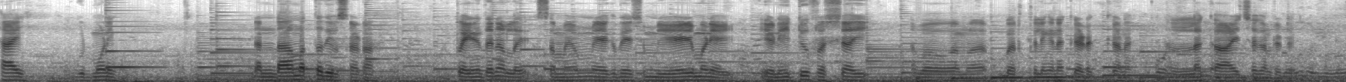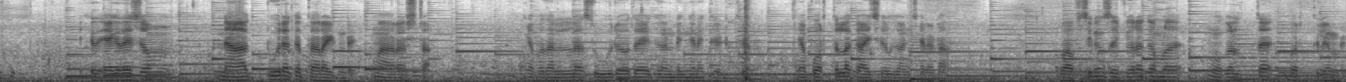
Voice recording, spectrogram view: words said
hi good morning രണ്ടാമത്തെ ദിവസമാട്ടാ ട്രെയിനിൽ തന്നെ ഉള്ളത് സമയം ഏകദേശം ഏഴ് മണിയായി. എണീറ്റു ഫ്രഷായി അപ്പോൾ നമ്മൾ ബെർത്തിൽ ഇങ്ങനെ കിടക്കുകയാണ് നല്ല കാഴ്ച കണ്ടിട്ട്. ഏകദേശം നാഗ്പൂരൊക്കെ എത്താറായിട്ടുണ്ട്. മഹാരാഷ്ട്ര. അപ്പോൾ നല്ല സൂര്യോദയമൊക്കെ കണ്ട് ഇങ്ങനെ കിടക്കുകയാണ് ഞാൻ പുറത്തുള്ള കാഴ്ചകൾ കാണിച്ചു തരാം കേട്ടോ അപ്പോൾ അഫ്സിനും സഫീറൊക്കെ നമ്മളെ മുകളിലത്തെ ബർത്തിലുണ്ട്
